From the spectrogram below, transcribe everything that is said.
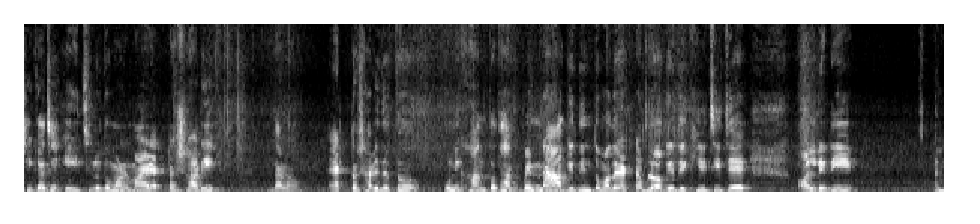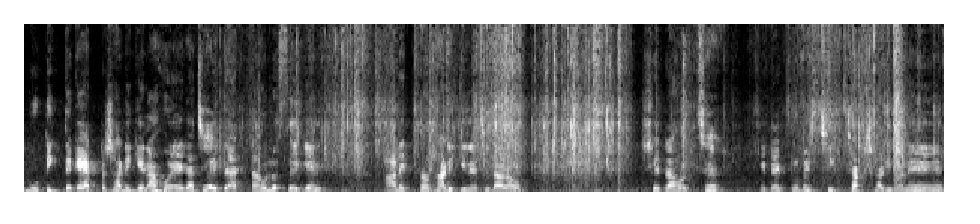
ঠিক আছে, এই ছিল তোমার মায়ের একটা শাড়ি। দাঁড়াও, একটা শাড়িতে তো উনি ক্ষান্ত থাকবেন না। আগের দিন তোমাদের একটা ব্লগে দেখিয়েছি যে অলরেডি বুটিক থেকে একটা শাড়ি কেনা হয়ে গেছে। এটা একটা হলো সেকেন্ড আরেকটাও শাড়ি কিনেছে, দাঁড়াও। সেটা হচ্ছে, এটা একটু বেশ ঝিকঝাক শাড়ি মানে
